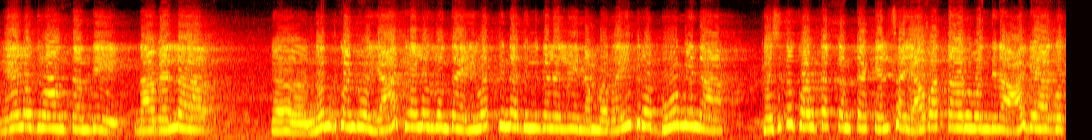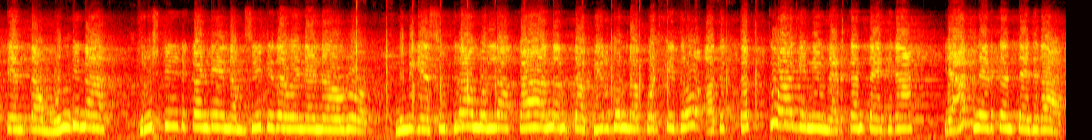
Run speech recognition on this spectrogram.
ಹೇಳಿದ್ರು ಅಂತಂದು ನಾವೆಲ್ಲ ನೊಂದ್ಕೊಂಡು ಯಾಕೆ ಹೇಳಿದ್ರು ಅಂದ್ರೆ ಇವತ್ತಿನ ದಿನಗಳಲ್ಲಿ ನಮ್ಮ ರೈತರ ಭೂಮಿನ ಕೆಸೆದುಕೊಳ್ತಕ್ಕಂತ ಕೆಲಸ ಯಾವತ್ತಾರು ಒಂದಿನ ಹಾಗೆ ಆಗುತ್ತೆ ಅಂತ ಮುಂದಿನ ದೃಷ್ಟಿ ಇಟ್ಕೊಂಡು ನಮ್ಮ ಸಿ ಟಿ ಅವರು ನಿಮಗೆ ಸುಗ್ರಾಮುಲ್ಲ ಖಾನ್ ಅಂತ ಬಿರುದನ್ನ ಕೊಟ್ಟಿದ್ರು. ಅದಕ್ಕೆ ತಕ್ಕವಾಗಿ ನೀವು ನಡ್ಕಂತ ಇದ್ದೀರಾ? ಯಾಕೆ ನಡ್ಕಂತ ಇದ್ದೀರಾ?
